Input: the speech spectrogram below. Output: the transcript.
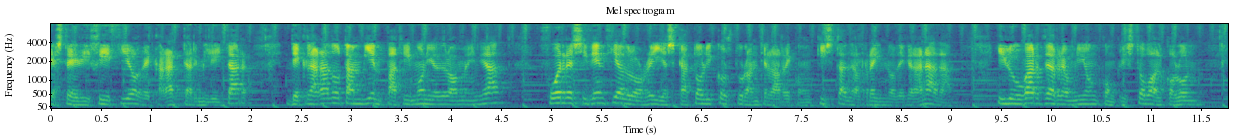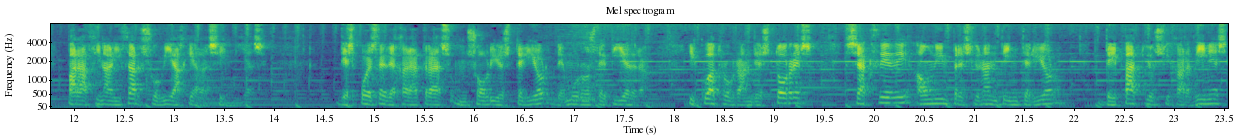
Este edificio, de carácter militar, declarado también Patrimonio de la Humanidad, fue residencia de los reyes católicos durante la reconquista del Reino de Granada y lugar de reunión con Cristóbal Colón para finalizar su viaje a las Indias. Después de dejar atrás un sobrio exterior de muros de piedra y cuatro grandes torres, se accede a un impresionante interior de patios y jardines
